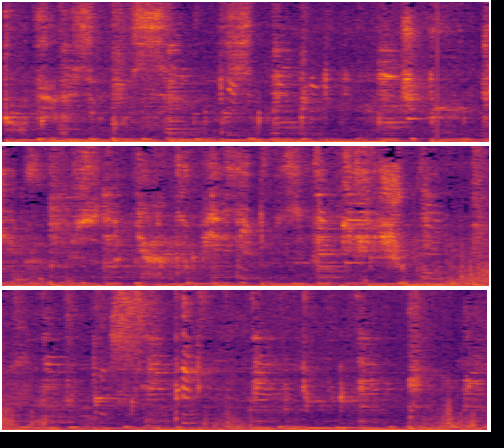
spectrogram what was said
Quand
